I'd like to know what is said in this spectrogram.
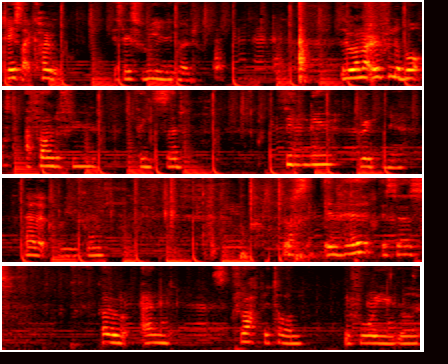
Tastes like Coke. It tastes really good. So when I opened the box, I found a few things said, thing new, drink new. That looks really cool. Just in here, it says, oh, and strap it on before you go.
